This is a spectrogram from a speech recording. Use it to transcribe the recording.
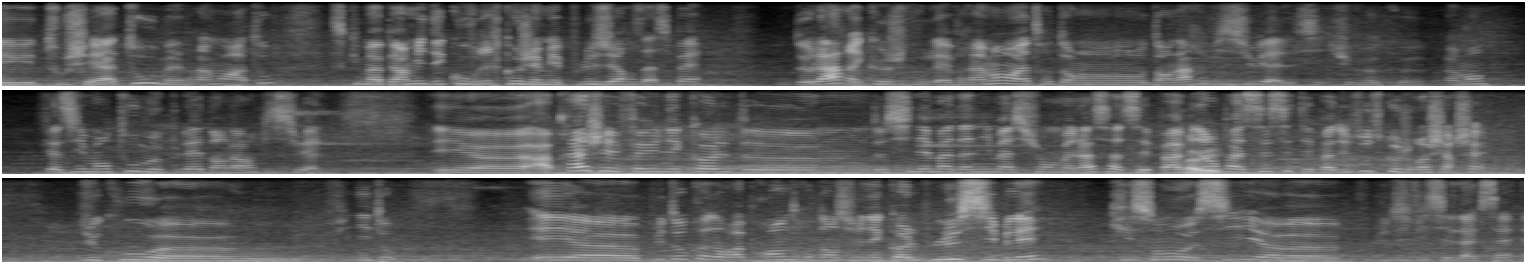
j'ai touché à tout, mais vraiment à tout. Ce qui m'a permis de découvrir que j'aimais plusieurs aspects de l'art et que je voulais vraiment être dans, dans l'art visuel, si tu veux. Que vraiment, quasiment tout me plaît dans l'art visuel. Et euh, après, j'ai fait une école de, de cinéma d'animation, mais là, ça s'est pas Ah bien oui. passé. C'était pas du tout ce que je recherchais. Du coup, euh, finito. Et euh, plutôt que de reprendre dans une école plus ciblée, qui sont aussi plus difficiles d'accès,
